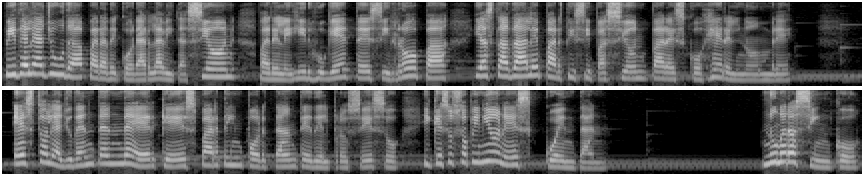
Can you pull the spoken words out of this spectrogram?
Pídele ayuda para decorar la habitación, para elegir juguetes y ropa y hasta dale participación para escoger el nombre. Esto le ayuda a entender que es parte importante del proceso y que sus opiniones cuentan. Número 5.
